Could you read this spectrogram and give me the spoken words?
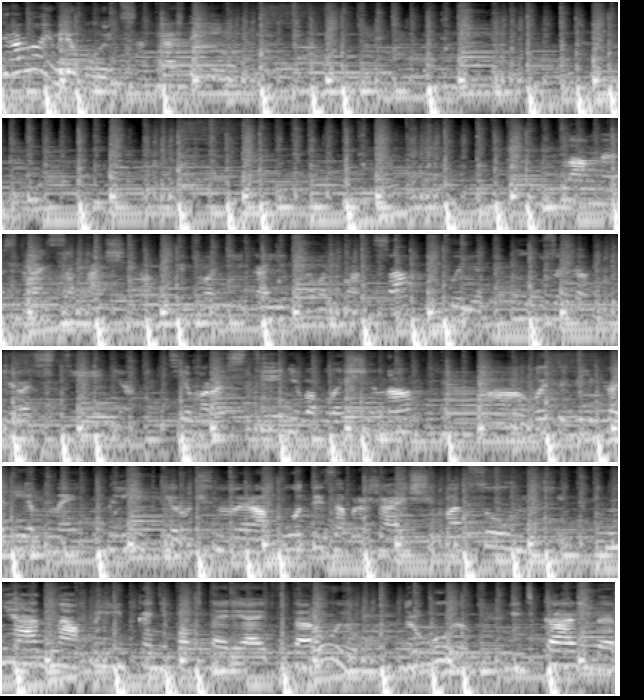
все равно им любуются каждый день. Главная страсть заказчика этого великолепного дворца были музыка и растения. Тема растений воплощена а, в этой великолепной плитке ручной работы, изображающей подсолнухи. Ни одна плитка не повторяет вторую, другую, ведь каждая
